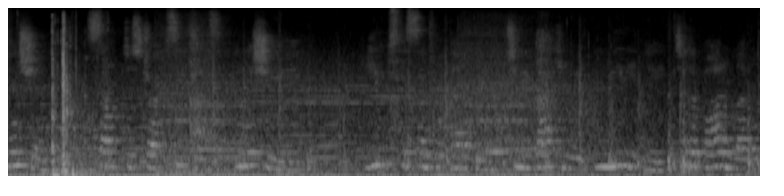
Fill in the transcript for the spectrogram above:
Attention. Self-destruct sequence initiated. Use the central elevator to evacuate immediately to the bottom level.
